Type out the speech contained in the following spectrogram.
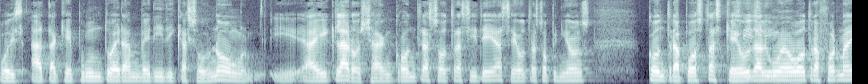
pois ata que punto eran verídicas ou non. E aí, claro, xa encontras outras ideas e outras opinións contrapostas que eu sí, de alguna sí. outra forma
